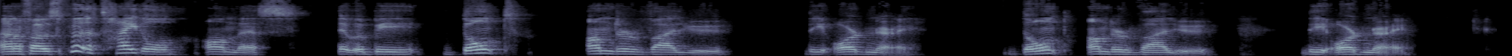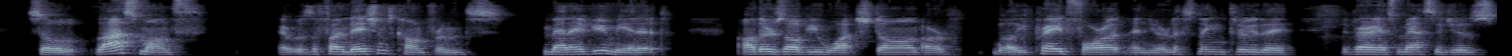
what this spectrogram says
And if I was to put a title on this, it would be "Don't undervalue the ordinary." Don't undervalue the ordinary. So last month, it was the Foundations Conference. Many of you made it. Others of you watched on, or well, you prayed for it and you're listening through the, the various messages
